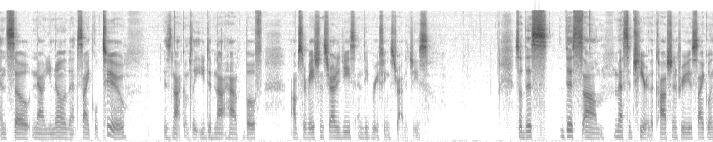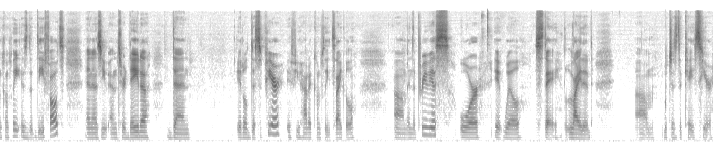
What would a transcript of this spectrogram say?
And so now you know that cycle two is not complete. You did not have both observation strategies and debriefing strategies. So this this um, message here, the caution previous cycle incomplete, is the default. And as you enter data, then it'll disappear if you had a complete cycle um, in the previous, or it will stay lighted, um, which is the case here.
